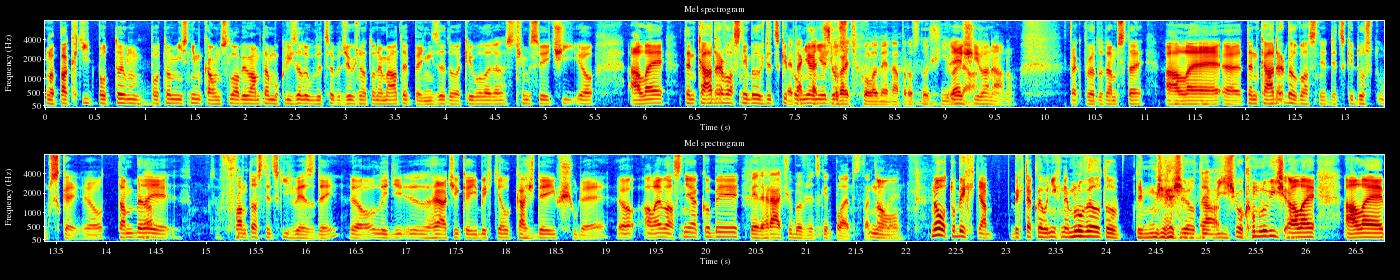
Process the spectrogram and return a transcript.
no, pak chtít po tom, po tom místním councilu, aby vám tam uklízeli ulice, protože už na to nemáte peníze, to taky vole s čím svědčí, jo. Ale ten kádr vlastně byl vždycky je, poměrně tak dost... kolem je naprosto šílená. Je šílená, no tak proto tam jste, ale eh, ten kádr byl vlastně vždycky dost úzký. Jo? Tam byly no fantastické hvězdy, jo, lidi, hráči, který by chtěl každý všude, jo, ale vlastně jakoby... Pět hráčů byl vždycky plebs takový. No, no, to bych, já bych takhle o nich nemluvil, to ty můžeš, jo, ty no. víš, o kom mluvíš, ale, ale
